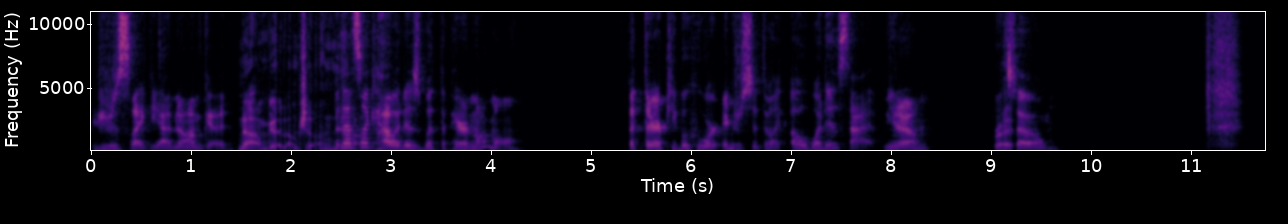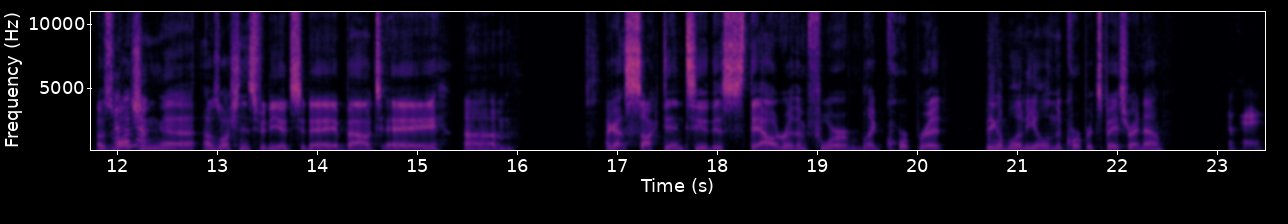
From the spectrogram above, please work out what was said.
You're just like, "Yeah, no, I'm good." No, I'm good. I'm chilling. But Yeah, that's like how it is with the paranormal. But there are people who are interested. They're like, "Oh, what is that?" You know? right. So, I was I watching uh I was watching this video today about a um I got sucked into this the algorithm for like corporate being a millennial in the corporate space right now. okay.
